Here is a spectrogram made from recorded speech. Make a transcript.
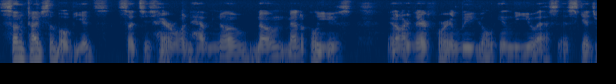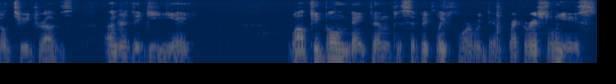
Some types of opiates, such as heroin, have no known medical use and are therefore illegal in the U.S. as Schedule II drugs under the DEA. While people make them specifically for recreational use,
